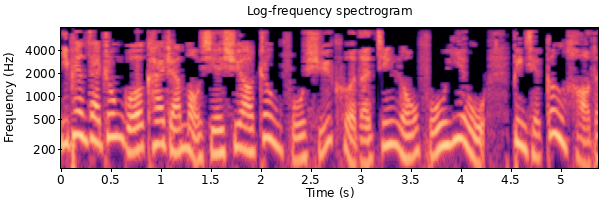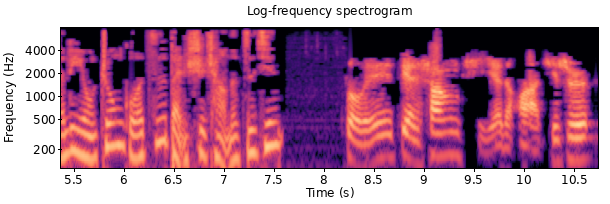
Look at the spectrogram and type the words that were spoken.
以便在中国开展某些需要政府许可的金融服务业务，并且更好的利用中国资本市场的资金。作为电商企业的话，其实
